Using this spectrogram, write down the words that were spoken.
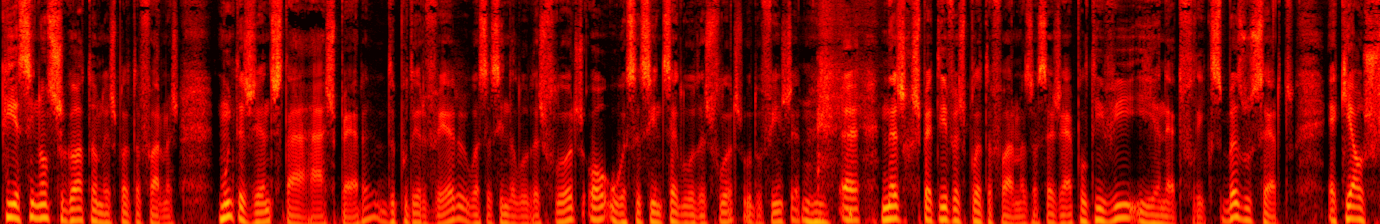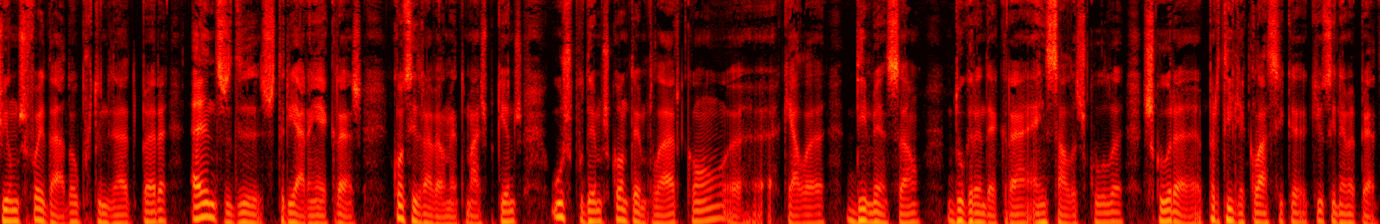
que assim não se esgotam nas plataformas. Muita gente está à espera de poder ver o Assassino da Lua das Flores ou o Assassino sem Lua das Flores, o do Fincher, eh, nas respectivas plataformas, ou seja, a Apple TV e a Netflix. Mas o certo é que aos filmes foi dada a oportunidade para, antes de estrear em ecrãs consideravelmente mais pequenos, os podemos contemplar com eh, aquela dimensão do grande ecrã em sala escura, escura, a partilha clássica que o cinema pede.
